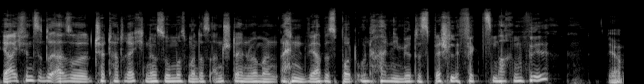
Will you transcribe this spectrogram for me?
Ja, ich finde also Chat hat recht, ne? So muss man das anstellen, wenn man einen Werbespot unanimierte Special Effects machen will. Ja.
